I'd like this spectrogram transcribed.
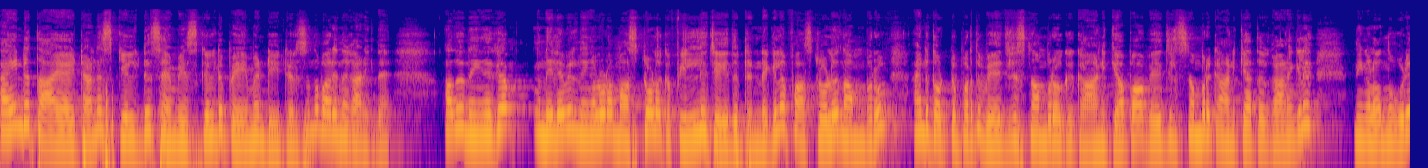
അതിന്റെ താഴെയായിട്ടാണ് skilled semi skilled payment details എന്ന് പറയുന്നത് കാണിക്കുന്നത്. അത് നിങ്ങൾക്ക് നിലവിൽ നിങ്ങളുടെ മസ്റ്റോളൊക്കെ ഫില്ല് ചെയ്തിട്ടുണ്ടെങ്കിൽ ഫസ്റ്റ് ഫസ്റ്റോൾ നമ്പറും അതിന്റെ തൊട്ടിപ്പുറത്ത് വേജ് ലിസ്റ്റ് നമ്പറും ഒക്കെ കാണിക്കുക. അപ്പോൾ ആ വേജ് ലിസ്റ്റ് നമ്പർ കാണിക്കാത്തതൊക്കെയാണെങ്കിൽ നിങ്ങളൊന്നും കൂടി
